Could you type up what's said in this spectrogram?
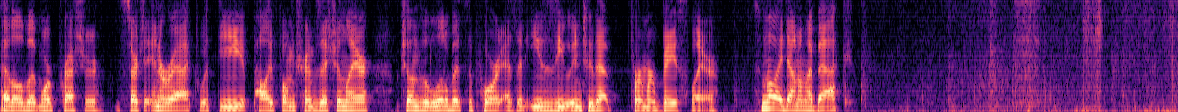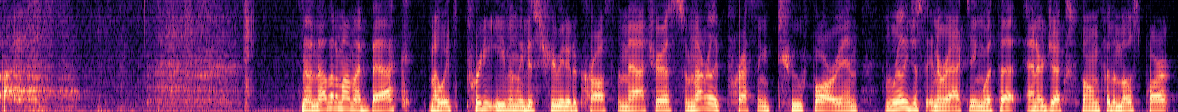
add a little bit more pressure, start to interact with the polyfoam transition layer, which lends a little bit of support as it eases you into that firmer base layer. So I'm going to lie down on my back. Now, now that I'm on my back, my weight's pretty evenly distributed across the mattress, so I'm not really pressing too far in. I'm really just interacting with that Energex foam for the most part.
